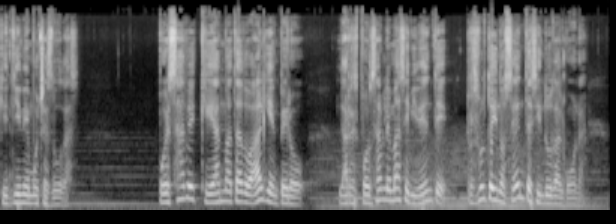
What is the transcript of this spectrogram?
quien tiene muchas dudas. Pues sabe que han matado a alguien, pero la responsable más evidente resulta inocente sin duda alguna,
